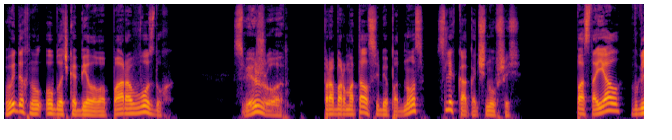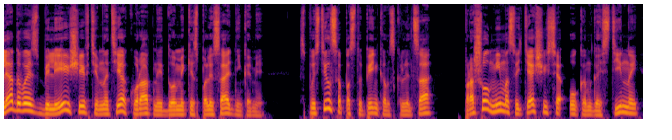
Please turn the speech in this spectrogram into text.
Выдохнул облачко белого пара в воздух. «Свежо», Пробормотал себе под нос, слегка качнувшись. Постоял, вглядываясь в белеющие в темноте аккуратные домики с полисадниками. Спустился по ступенькам с крыльца, прошел мимо светящихся окон гостиной,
